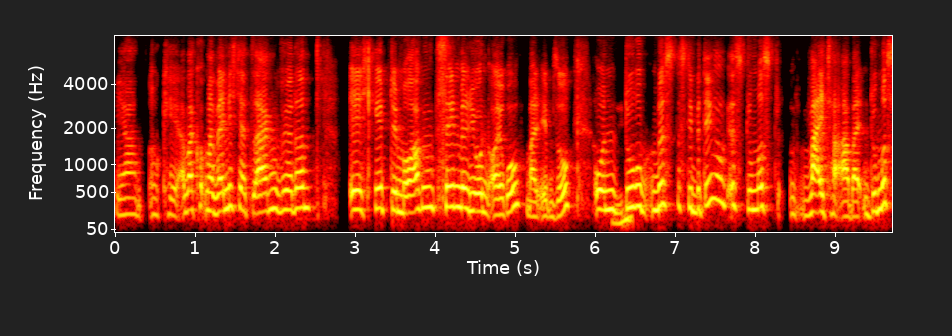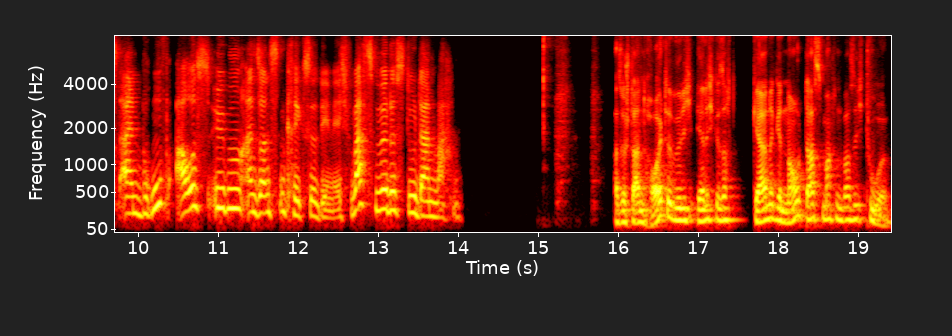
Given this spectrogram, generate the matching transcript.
Ja, okay. Aber guck mal, wenn ich jetzt sagen würde, ich gebe dir morgen 10 Millionen Euro, mal eben so, und mhm. du müsstest, die Bedingung ist, du musst weiterarbeiten, du musst einen Beruf ausüben, ansonsten kriegst du den nicht. Was würdest du dann machen? Also Stand heute würde ich ehrlich gesagt gerne genau das machen, was ich tue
